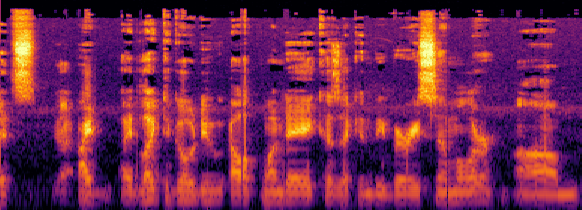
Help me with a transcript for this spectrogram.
it's I'd, I'd like to go do elk one day because it can be very similar. Um,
